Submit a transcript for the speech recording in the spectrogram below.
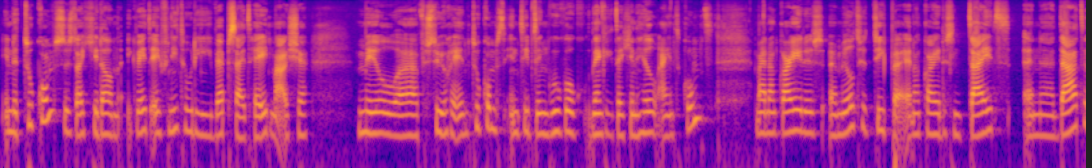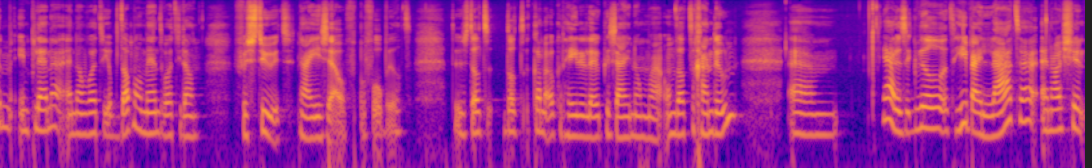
in de toekomst. Dus dat je dan, ik weet even niet hoe die website heet, maar als je mail uh, versturen in toekomst intypt in Google, denk ik dat je een heel eind komt. Maar dan kan je dus een mailtje typen en dan kan je dus een tijd en uh, datum inplannen. En dan wordt die op dat moment wordt die dan verstuurd naar jezelf, bijvoorbeeld. Dus dat, dat kan ook een hele leuke zijn om, uh, om dat te gaan doen. Um, ja, dus ik wil het hierbij laten. En als je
